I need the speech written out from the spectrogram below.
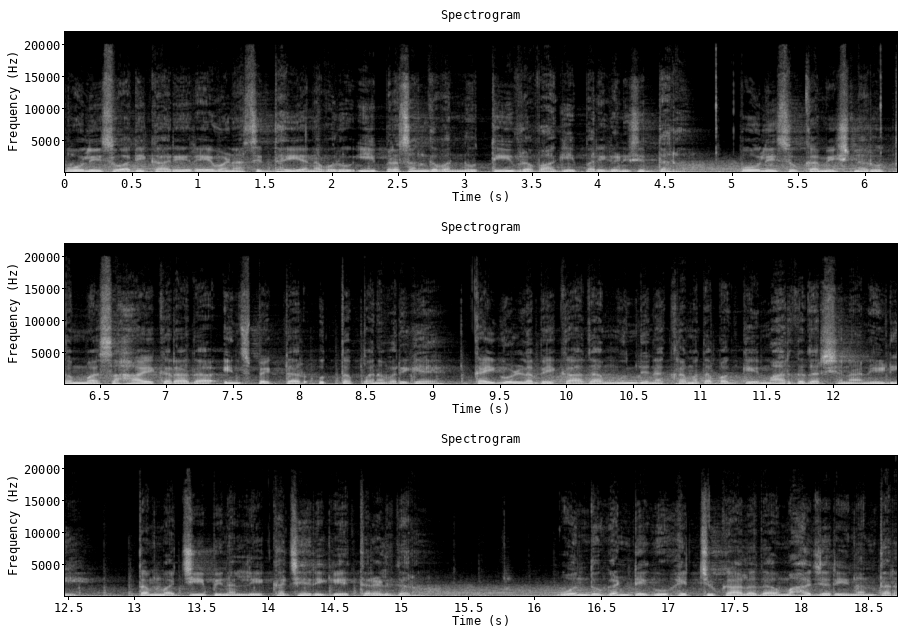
ಪೊಲೀಸು ಅಧಿಕಾರಿ ರೇವಣ ಸಿದ್ದಯ್ಯನವರು ಈ ಪ್ರಸಂಗವನ್ನು ತೀವ್ರವಾಗಿ ಪರಿಗಣಿಸಿದ್ದರು. ಪೊಲೀಸು ಕಮಿಷನರು ತಮ್ಮ ಸಹಾಯಕರಾದ ಇನ್ಸ್ಪೆಕ್ಟರ್ ಉತ್ತಪ್ಪನವರಿಗೆ ಕೈಗೊಳ್ಳಬೇಕಾದ ಮುಂದಿನ ಕ್ರಮದ ಬಗ್ಗೆ ಮಾರ್ಗದರ್ಶನ ನೀಡಿ ತಮ್ಮ ಜೀಪಿನಲ್ಲಿ ಕಚೇರಿಗೆ ತೆರಳಿದರು. ಒಂದು ಗಂಟೆಗೂ ಹೆಚ್ಚು ಕಾಲದ ಮಹಜರಿ ನಂತರ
